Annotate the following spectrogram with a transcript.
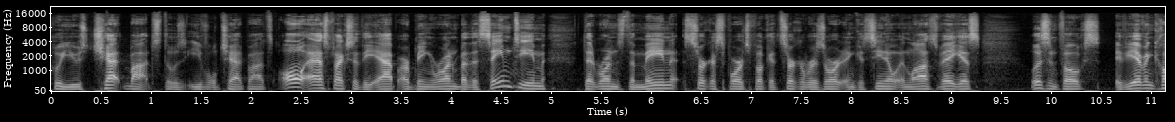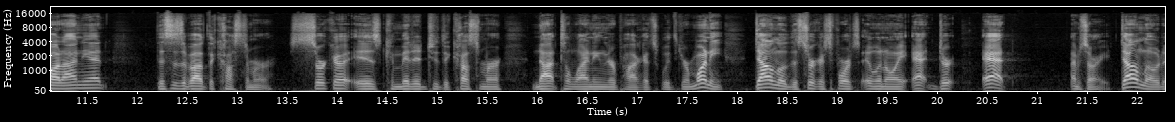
who use chatbots, those evil chatbots. All aspects of the app are being run by the same team that runs the main Circa Sportsbook at Circa Resort and Casino in Las Vegas. Listen, folks, if you haven't caught on yet, this is about the customer. Circa is committed to the customer, not to lining their pockets with your money. Download the Circa Sports Illinois at dir- at I'm sorry, download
